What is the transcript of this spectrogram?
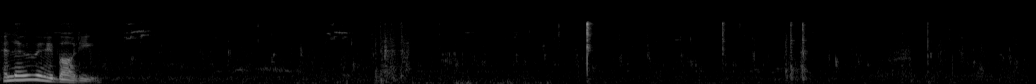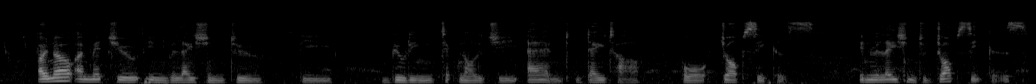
Hello everybody. I know I met you in relation to the building technology and data for job seekers. In relation to job seekers,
